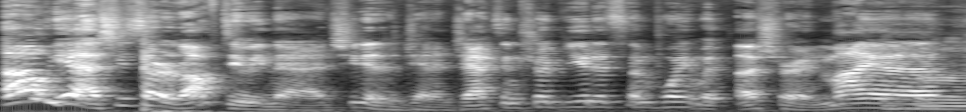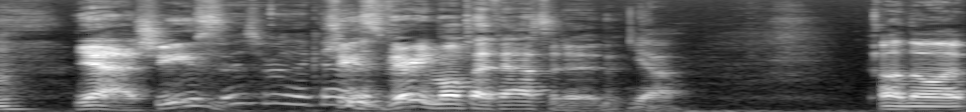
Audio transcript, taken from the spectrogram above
Oh yeah, she started off doing that. She did a Janet Jackson tribute at some point with Usher and Maya. Mhm. Yeah, she's really good. she's very multifaceted. Yeah. Although I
